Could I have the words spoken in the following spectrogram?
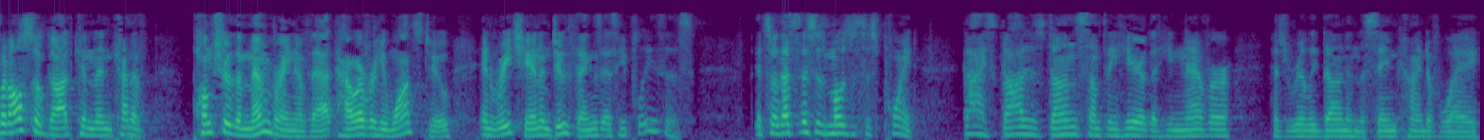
but also God can then kind of puncture the membrane of that however he wants to and reach in and do things as he pleases. And so that's, this is Moses' point. Guys, God has done something here that he never has really done in the same kind of way.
